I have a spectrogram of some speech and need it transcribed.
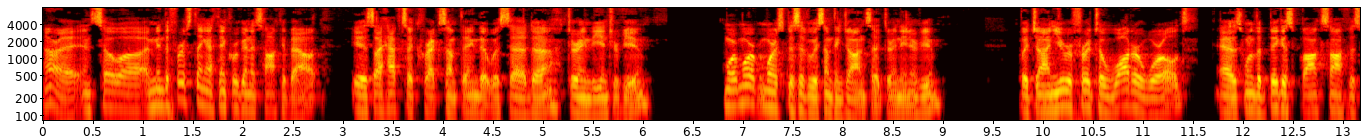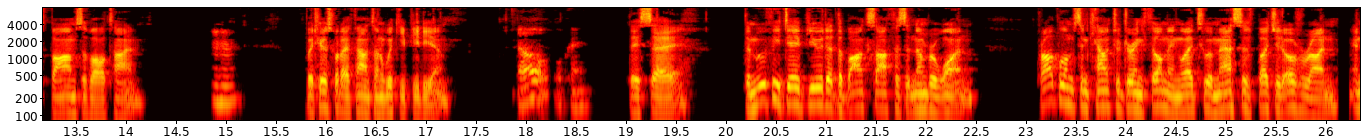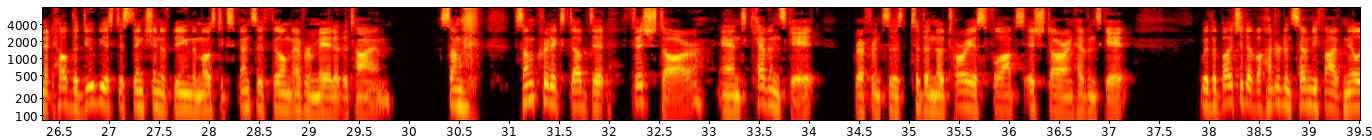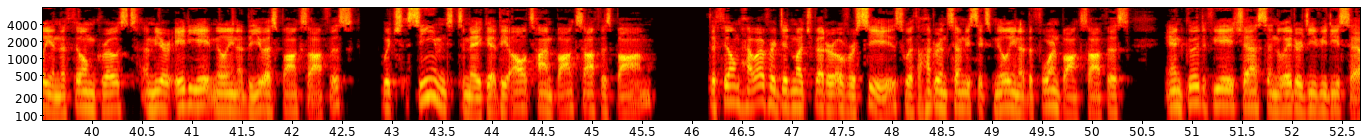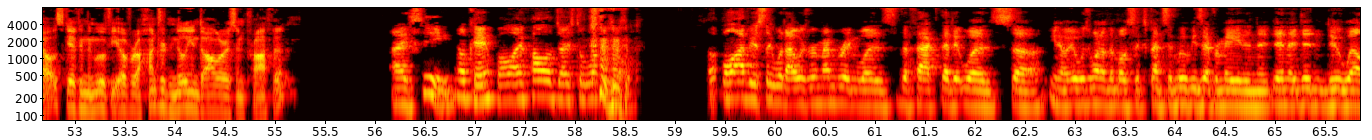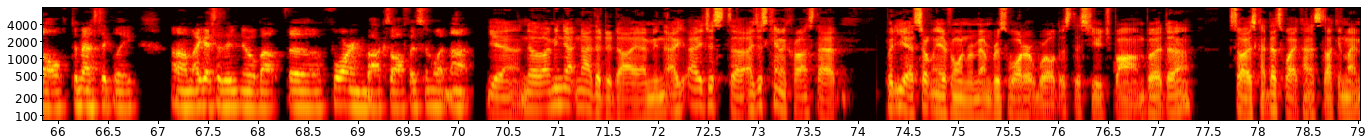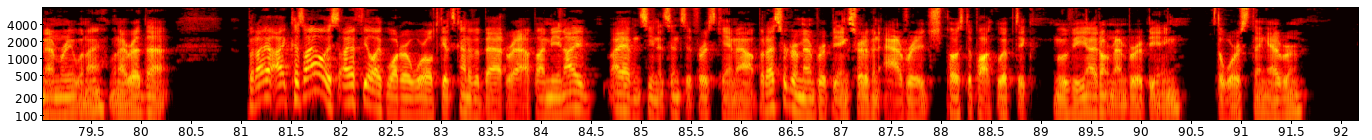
All right. And so, uh, I mean, the first thing I think we're going to talk about is I have to correct something that was said uh, during the interview. More, more, more specifically, something John said during the interview. But John, you referred to Waterworld as one of the biggest box office bombs of all time. Mm-hmm. But here's what I found on Wikipedia. Oh, okay. They say the movie debuted at the box office at number one. Problems encountered during filming led to a massive budget overrun, and it held the dubious distinction of being the most expensive film ever made at the time. Some, some critics dubbed it Fish Star and Kevin's Gate, references to the notorious flops Ishtar and Heaven's Gate. With a budget of 175 million, the film grossed a mere 88 million at the US box office, which seemed to make it the all-time box office bomb. The film, however, did much better overseas, with 176 million at the foreign box office and good VHS and later DVD sales, giving the movie over 100 million dollars in profit. I see. Okay. Well, I apologize to Waterworld. well, obviously, what I was remembering was the fact that it was, uh, you know, it was one of the most expensive movies ever made, and it and it didn't do well domestically. Um, I guess I didn't know about the foreign box office and whatnot. Yeah. No, I mean, neither did I. I mean, I, I just uh, I just came across that but yeah, certainly everyone remembers Waterworld as this huge bomb. But uh, so I was, that's why it kind of stuck in my memory when I when I read that. But I, because I, I, always I feel like Waterworld gets kind of a bad rap. I mean, I I haven't seen it since it first came out, but I sort of remember it being sort of an average post-apocalyptic movie. I don't remember it being the worst thing ever.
